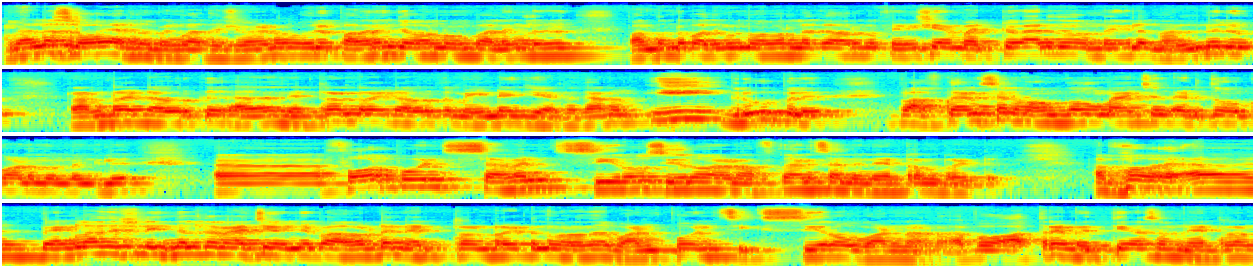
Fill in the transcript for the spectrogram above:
നല്ല സ്ലോ ആയിരുന്നു ബംഗ്ലാദേശ്. വേണം ഒരു പതിനഞ്ച് ഓവറിന് മുമ്പ് അല്ലെങ്കിൽ ഒരു പന്ത്രണ്ട് പതിമൂന്ന് ഓവറിലൊക്കെ അവർക്ക് ഫിനിഷ് ചെയ്യാൻ പറ്റുമായിരുന്നുണ്ടെങ്കിൽ നല്ലൊരു റൺ റേറ്റ് അവർക്ക് അതായത് നെറ്റ് റൺ റേറ്റ് അവർക്ക് മെയിന്റെയിൻ ചെയ്യായിരുന്നു കാരണം ഈ ഗ്രൂപ്പിൽ ഇപ്പോൾ അഫ്ഗാനിസ്ഥാൻ ഹോങ്കോങ് മാച്ച് എടുത്ത് നോക്കുകയാണെന്നുണ്ടെങ്കിൽ four point seven zero zero ആണ് അഫ്ഗാനിസ്ഥാന്റെ നെറ്റ് റൺ റേറ്റ് അപ്പോൾ ബംഗ്ലാദേശിൽ ഇന്നലത്തെ മാച്ച് കഴിഞ്ഞപ്പോൾ അവരുടെ നെറ്റ് റൺ റേറ്റ് എന്ന് പറയുന്നത് one point six zero one ആണ്. അപ്പോൾ അത്രയും വ്യത്യാസം നെറ്റ് റൺ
